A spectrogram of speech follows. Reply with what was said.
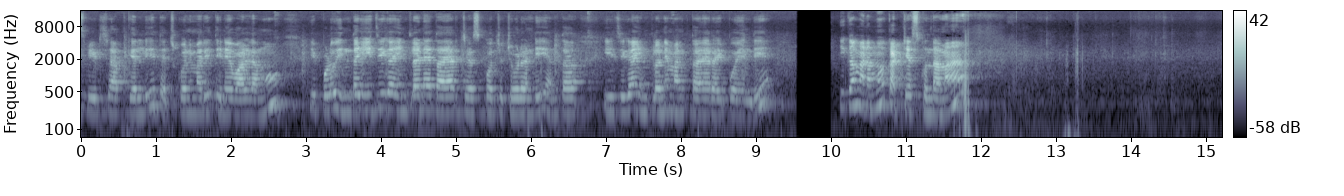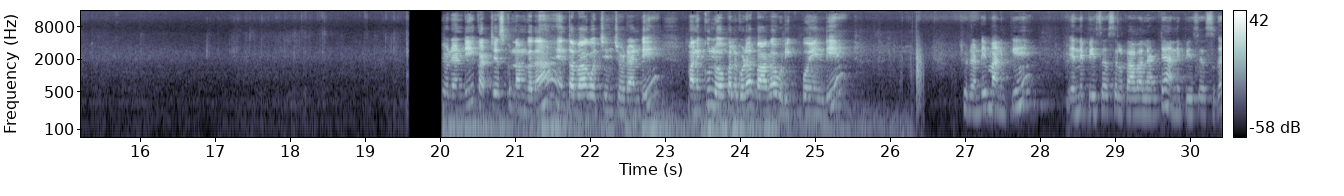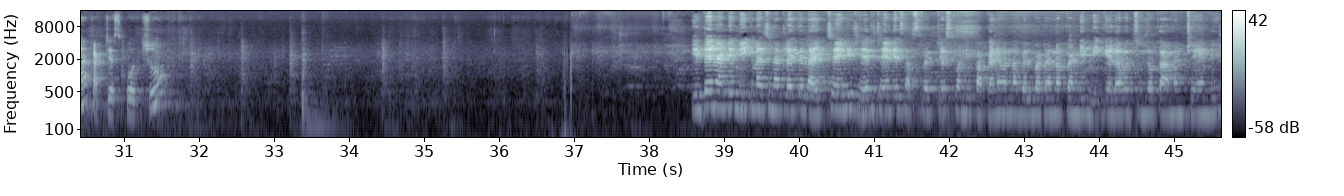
స్వీట్ షాప్కి వెళ్ళి తెచ్చుకొని మరీ తినేవాళ్ళము. ఇప్పుడు ఇంత ఈజీగా ఇంట్లోనే తయారు చేసుకోవచ్చు చూడండి ఎంత ఈజీగా ఇంట్లోనే మనకు తయారైపోయింది. ఇక మనము కట్ చేసుకుందామా? చూడండి కట్ చేసుకున్నాం కదా ఎంత బాగా వచ్చింది చూడండి. మనకు లోపల కూడా బాగా ఉడికిపోయింది. చూడండి మనకి ఎన్ని పీసెస్లు కావాలంటే అన్ని పీసెస్గా కట్ చేసుకోవచ్చు. ఇంతేనండి మీకు నచ్చినట్లయితే లైక్ చేయండి షేర్ చేయండి సబ్స్క్రైబ్ చేసుకోండి. పక్కనే ఉన్న బెల్ బటన్ నొక్కండి మీకు ఎలా వచ్చిందో కామెంట్ చేయండి.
